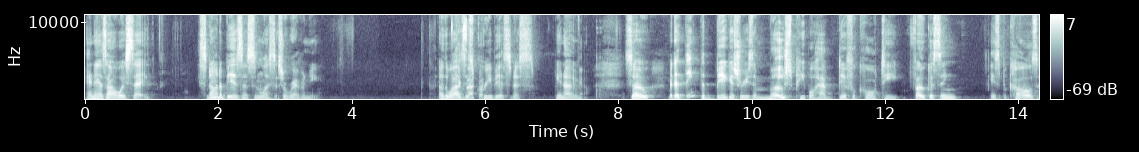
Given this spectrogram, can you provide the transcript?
And as I always say, it's not a business unless it's a revenue. Otherwise, exactly. it's pre business, you know. Yeah. So, but I think the biggest reason most people have difficulty focusing is because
